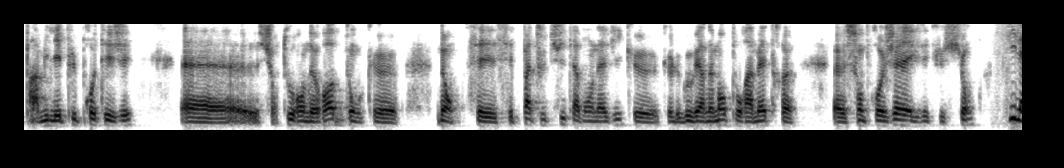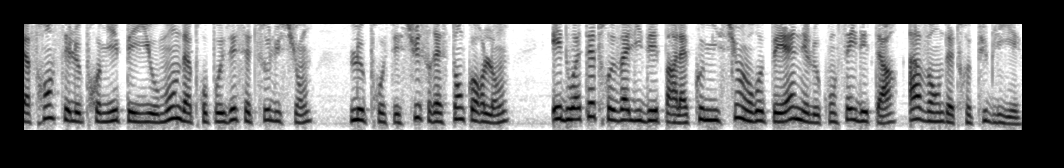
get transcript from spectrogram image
parmi les plus protégées, euh, surtout en Europe. Donc non, c'est n'est pas tout de suite, à mon avis, que, que le gouvernement pourra mettre son projet à exécution. Si la France est le premier pays au monde à proposer cette solution, le processus reste encore long et doit être validé par la Commission européenne et le Conseil d'État avant d'être publié.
